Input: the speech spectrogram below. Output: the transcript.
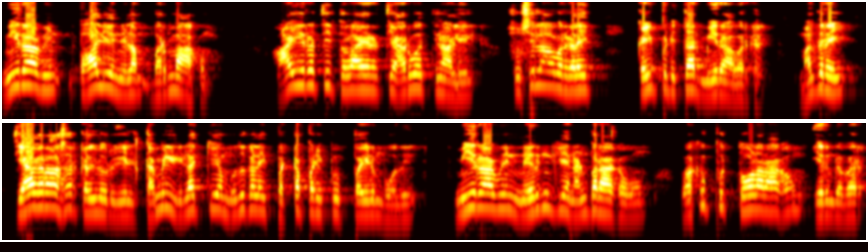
மீராவின் பாலிய நிலம் பர்மா ஆகும். ஆயிரத்தி தொள்ளாயிரத்தி அறுபத்தி நாலில் சுசிலா அவர்களை கைப்பிடித்தார் மீரா அவர்கள். மதுரை தியாகராசர் கல்லூரியில் தமிழ் இலக்கிய முதுகலை பட்டப்படிப்பு பயிலும்போது மீராவின் நெருங்கிய நண்பராகவும் வகுப்பு தோழராகவும் இருந்தவர்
